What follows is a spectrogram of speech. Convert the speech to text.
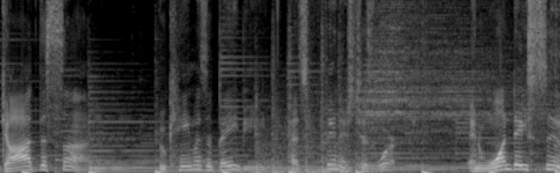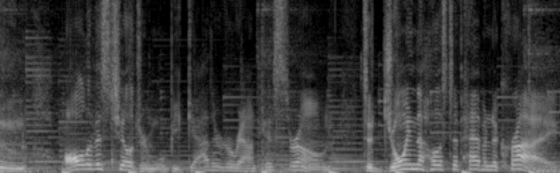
God the Son, who came as a baby, has finished his work. And one day soon, all of his children will be gathered around his throne to join the host of heaven to cry,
